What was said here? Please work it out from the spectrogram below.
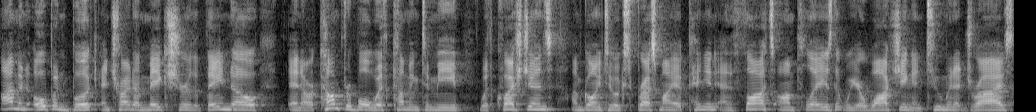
I'm an open book and try to make sure that they know and are comfortable with coming to me with questions. I'm going to express my opinion and thoughts on plays that we are watching in two minute drives.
